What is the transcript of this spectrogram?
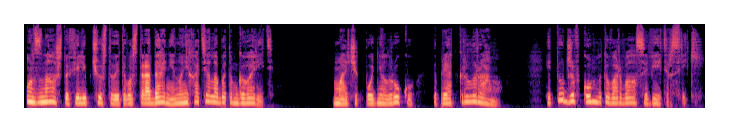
Он знал, что Филипп чувствует его страдания, но не хотел об этом говорить. Мальчик поднял руку и приоткрыл раму и тут же в комнату ворвался ветер с реки.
